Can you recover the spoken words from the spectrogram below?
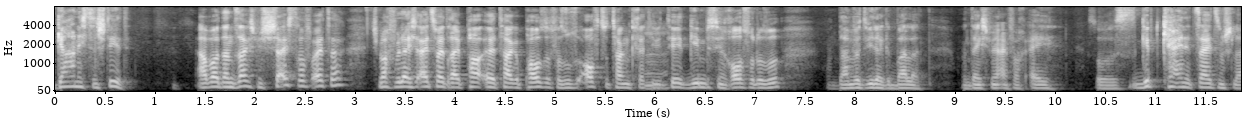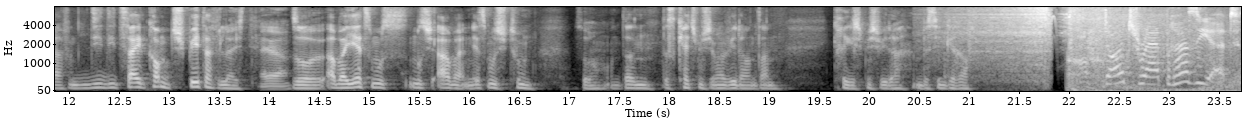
gar nichts entsteht. Aber dann sage ich mich, scheiß drauf, Alter. Ich mache vielleicht ein, zwei, drei pa äh, Tage Pause, versuche aufzutanken, Kreativität, gehe ein bisschen raus oder so. Und dann wird wieder geballert. Und dann denke ich mir einfach, ey, so, es gibt keine Zeit zum Schlafen. Die, die Zeit kommt später vielleicht. Ja. So, aber jetzt muss, muss ich arbeiten, jetzt muss ich tun. So, und dann, das catcht mich immer wieder und dann kriege ich mich wieder ein bisschen gerafft. Deutschrap rasiert.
